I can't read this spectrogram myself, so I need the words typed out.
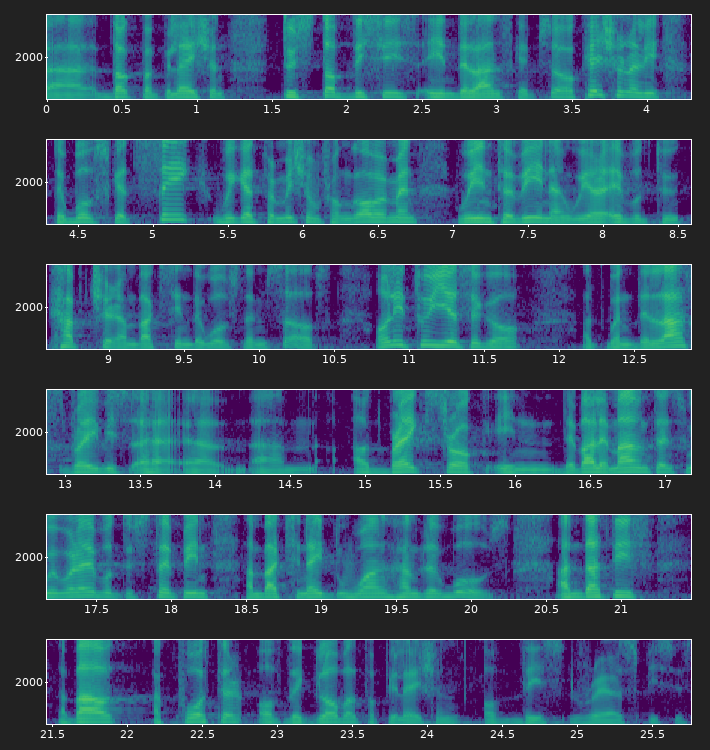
uh, dog population to stop disease in the landscape. So occasionally the wolves get sick, we get permission from government, we intervene and we are able to capture and vaccine the wolves themselves. Only two years ago, when the last rabies uh, uh, um, outbreak struck in the Bale Mountains, we were able to step in and vaccinate 100 wolves. And that is about a quarter of the global population of this rare species.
